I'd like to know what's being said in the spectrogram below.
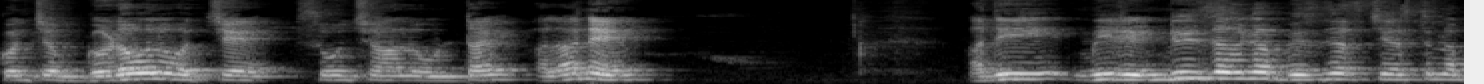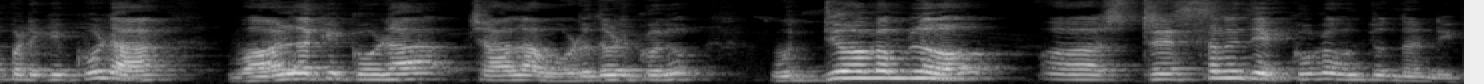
కొంచెం గొడవలు వచ్చే సూచనలు ఉంటాయి. అలానే అది మీరు ఇండివిజువల్గా బిజినెస్ చేస్తున్నప్పటికీ కూడా వాళ్ళకి కూడా చాలా ఒడిదొడుకులు. ఉద్యోగంలో స్ట్రెస్ అనేది ఎక్కువగా ఉంటుందండి.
